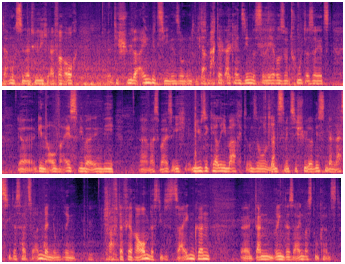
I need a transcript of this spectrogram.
Da musste natürlich einfach auch die Schüler einbeziehen in so einen Unterricht. Das macht ja gar keinen Sinn, dass der Lehrer so tut, dass er jetzt äh, genau weiß, wie man irgendwie, äh, was weiß ich, Musically macht und so. Wenn es die Schüler wissen, dann lass sie das halt zur Anwendung bringen. Schaff dafür Raum, dass die das zeigen können. Äh, dann bringt das ein, was du kannst.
